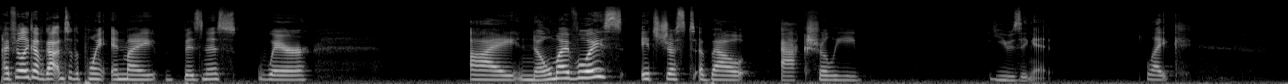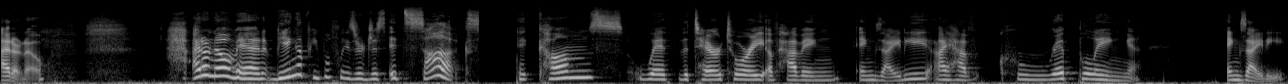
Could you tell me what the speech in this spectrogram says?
I feel like i've gotten to the point in my business where i know my voice. It's just about actually using it like i don't know i don't know man being a people pleaser just it sucks it comes with the territory of having anxiety. I have crippling anxiety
